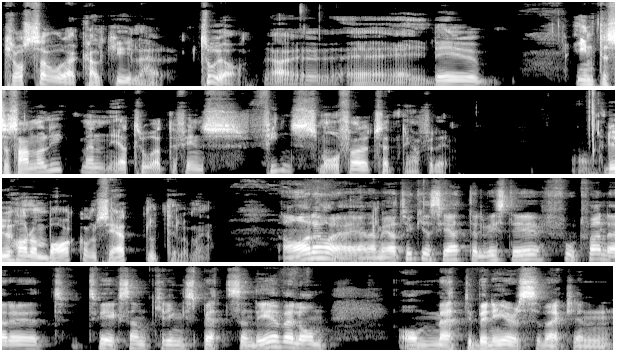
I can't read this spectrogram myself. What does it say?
krossa våra kalkyler här. Tror jag. Ja, eh, det är ju inte så sannolikt, men jag tror att det finns, finns små förutsättningar för det. Mm. Du har dem bakom Seattle till och med. Ja, det har jag gärna. Men jag tycker Seattle, visst det är fortfarande är tveksamt kring spetsen. Det är väl om, om Matty Beniers verkligen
